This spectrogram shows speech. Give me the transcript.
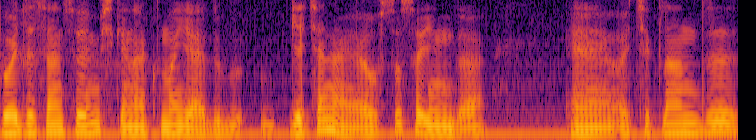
bu arada sen söylemişken aklıma geldi. Bu, geçen ay Ağustos ayında e, açıklandı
